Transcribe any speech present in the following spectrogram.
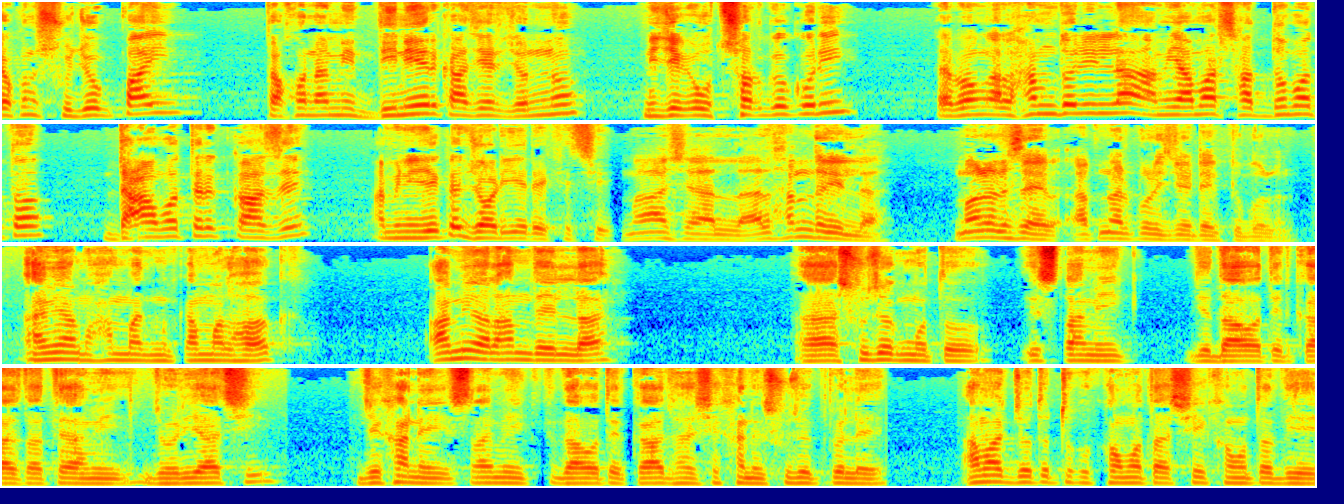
যখন সুযোগ পাই, তখন আমি দিনের কাজের জন্য নিজেকে উৎসর্গ করি এবং আলহামদুলিল্লাহ আমি আমার সাধ্যমতো দাওয়াতের কাজে আমি নিজেকে জড়িয়ে রেখেছি। আলহামদুলিল্লাহ। মৌলানা সাহেব আপনার পরিচয়টা একটু বলুন। আমি মোহাম্মদ মুকাম্মল হক। আমি আলহামদুলিল্লাহ সুযোগ মতো ইসলামিক যে দাওয়াতের কাজ তাতে আমি জড়িয়ে আছি। যেখানে ইসলামিক দাওয়াতের কাজ হয় সেখানে সুযোগ পেলে আমার যতটুকু ক্ষমতা সেই ক্ষমতা দিয়ে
